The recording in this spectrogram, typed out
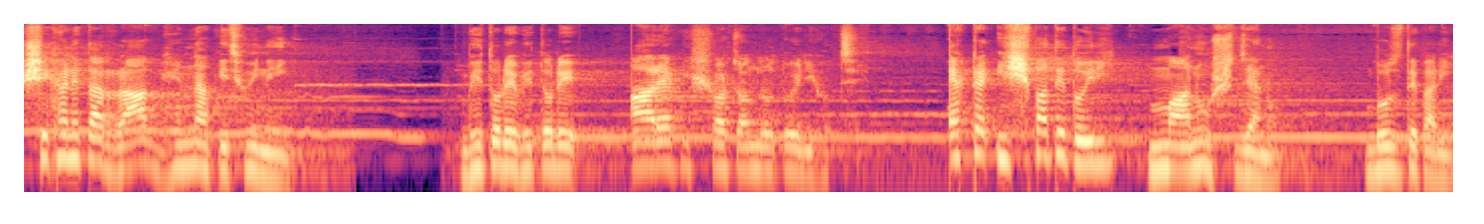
সেখানে তার রাগ ঘেন্না কিছুই নেই। ভিতরে ভিতরে আর এক ঈশ্বরচন্দ্র তৈরি হচ্ছে। একটা ইস্পাতে তৈরি মানুষ যেন। বুঝতে পারি,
